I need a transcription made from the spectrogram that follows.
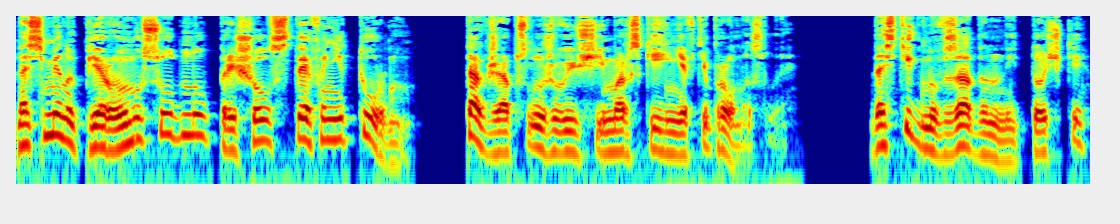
На смену первому судну пришел Стефани Турм, также обслуживающий морские нефтепромыслы. Достигнув заданной точки,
